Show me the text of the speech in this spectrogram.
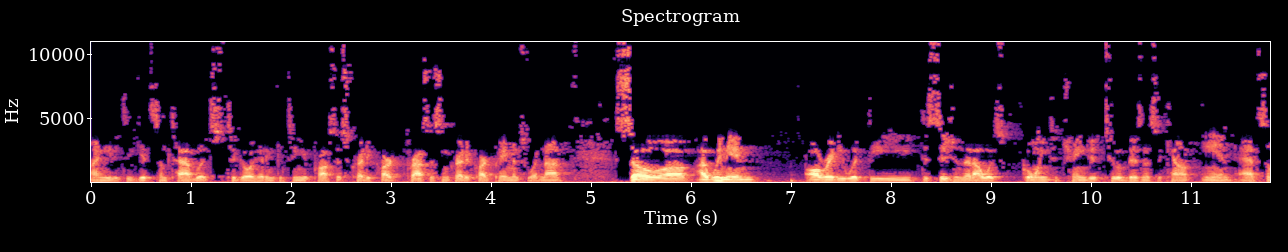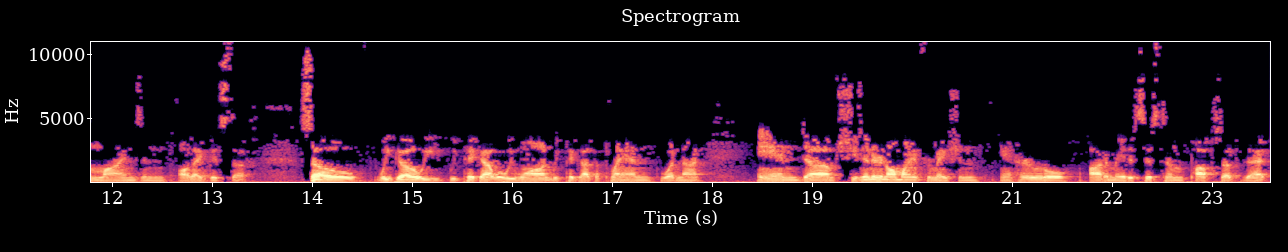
I needed to get some tablets to go ahead and continue process credit card processing credit card payments whatnot. So uh, I went in. already with the decision that I was going to change it to a business account and add some lines and all that good stuff. So we go, we, we pick out what we want, we pick out the plan, whatnot, and um, she's entering all my information, and her little automated system pops up that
